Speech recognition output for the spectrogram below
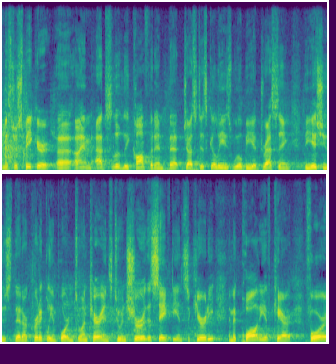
Mr. Speaker, uh, I am absolutely confident that Justice Gillese will be addressing the issues that are critically important to Ontarians to ensure the safety and security and the quality of care for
